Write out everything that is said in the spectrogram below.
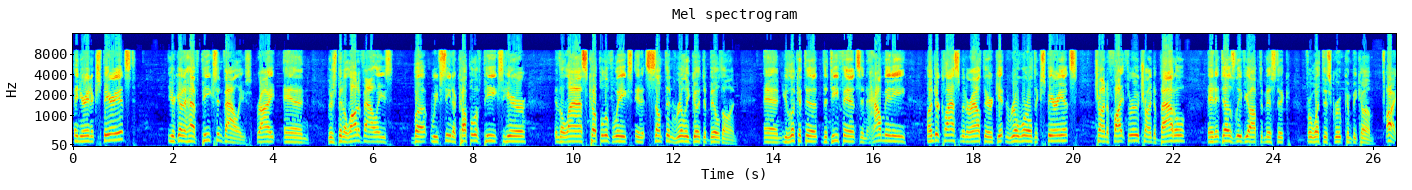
and you're inexperienced, you're going to have peaks and valleys, right? And there's been a lot of valleys, but we've seen a couple of peaks here in the last couple of weeks, and it's something really good to build on. And you look at the, the defense and how many underclassmen are out there getting real world experience, trying to fight through, trying to battle, and it does leave you optimistic for what this group can become. All right,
